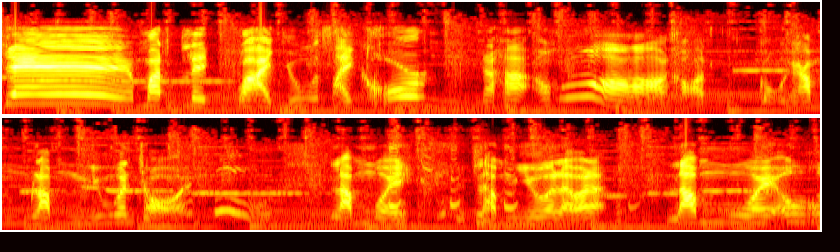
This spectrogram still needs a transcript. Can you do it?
เย้หมัดเหล็กวายุไซโคนนะฮะอ๋อขอกงำลำนิ้วกันจ่อยลำมวยลำนิ้วอะไรวะลำมวยโอ้โห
